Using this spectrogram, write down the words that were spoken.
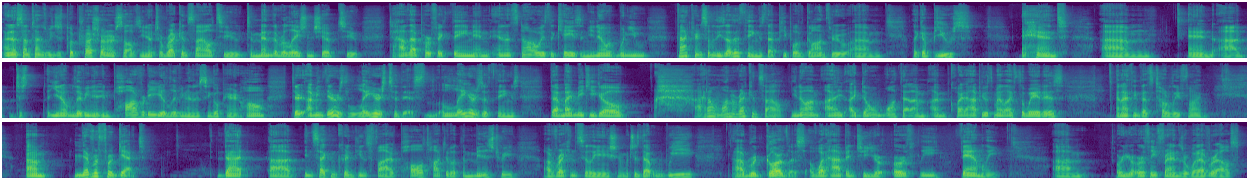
I know sometimes we just put pressure on ourselves, you know, to reconcile, to to mend the relationship, to to have that perfect thing, and and it's not always the case. And you know, when you factor in some of these other things that people have gone through, um, like abuse, and um, and uh, just you know living in poverty or living in a single parent home there i mean there's layers to this layers of things that might make you go i don't want to reconcile. You know I'm, I, I don't want that. I'm, I'm quite happy with my life the way it is and i think that's totally fine. Um, never forget that uh, in 2 corinthians 5 paul talked about the ministry of reconciliation which is that we uh, regardless of what happened to your earthly family um, or your earthly friends or whatever else,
